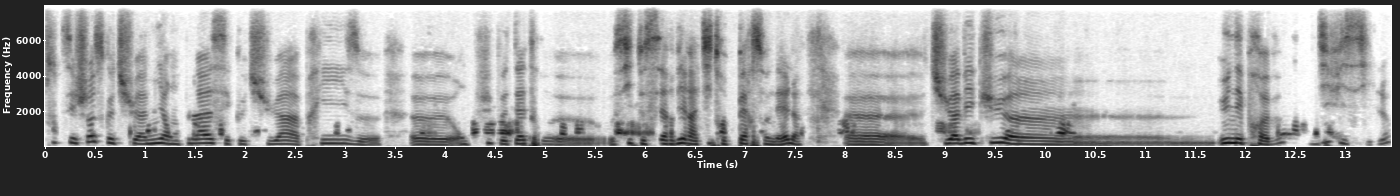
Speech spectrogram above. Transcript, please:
toutes ces choses que tu as mis en place et que tu as apprises ont pu peut-être aussi te servir à titre personnel. tu as vécu un, une épreuve difficile.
